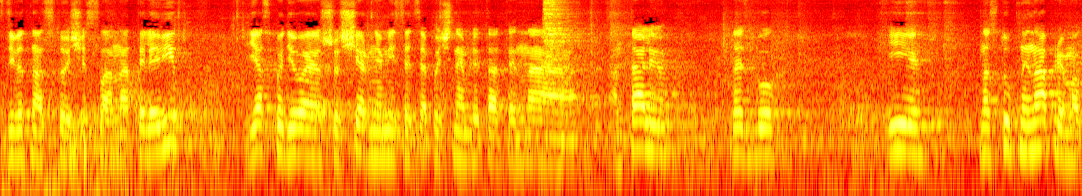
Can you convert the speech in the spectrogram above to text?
з 19 числа на Тель-Авів. Я сподіваюся, що з червня місяця почнемо літати на Анталію, дасть Бог. І наступний напрямок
